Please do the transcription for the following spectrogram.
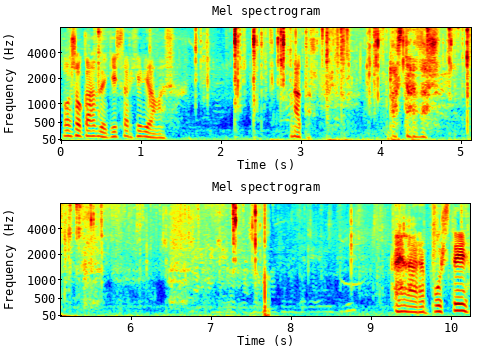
Όσο κάθονται εκεί στα αρχίδια μας. Να το. Μπαστάρδος. Έλα ρε πούστη.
